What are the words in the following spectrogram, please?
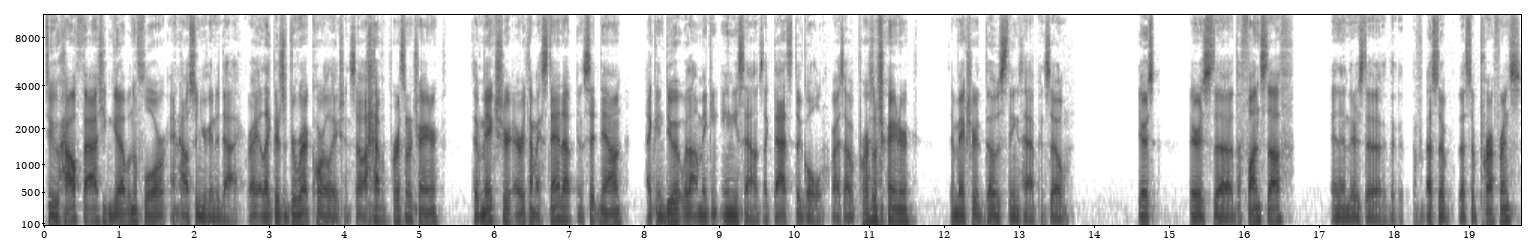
to how fast you can get up on the floor and how soon you're going to die, right? Like there's a direct correlation. So I have a personal trainer to make sure every time I stand up and sit down, I can do it without making any sounds. Like that's the goal, right? So I have a personal trainer to make sure those things happen. So there's there's the the fun stuff, and then there's the, the that's the that's the preference,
